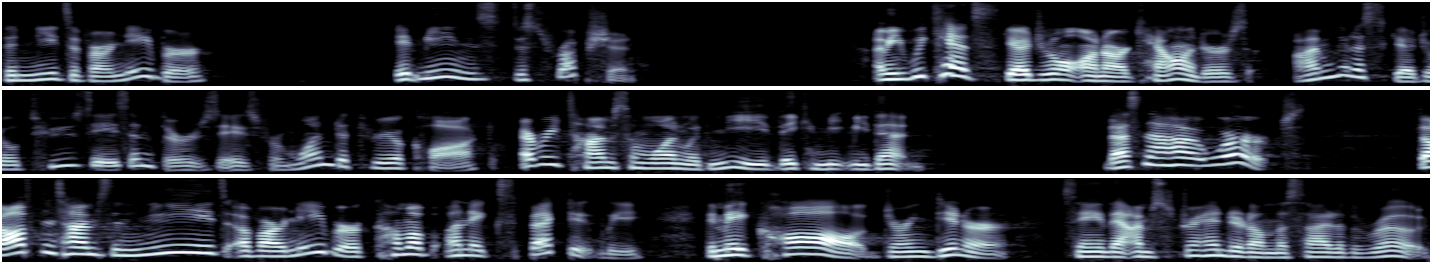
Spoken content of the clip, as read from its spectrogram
the needs of our neighbor, it means disruption. I mean, we can't schedule on our calendars, I'm going to schedule Tuesdays and Thursdays from 1 to 3 o'clock. Every time someone with need, they can meet me then. That's not how it works. That oftentimes the needs of our neighbor come up unexpectedly. They may call during dinner saying that I'm stranded on the side of the road.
